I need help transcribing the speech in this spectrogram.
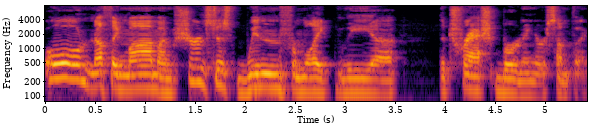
Oh, nothing, mom. I'm sure it's just wind from like the uh, the trash burning or something.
